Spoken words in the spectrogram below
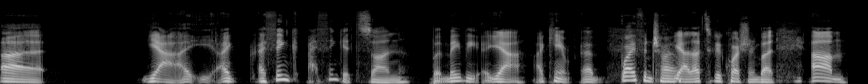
Uh yeah i i i think i think it's son but maybe yeah i can't uh, wife and child. yeah that's a good question but um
